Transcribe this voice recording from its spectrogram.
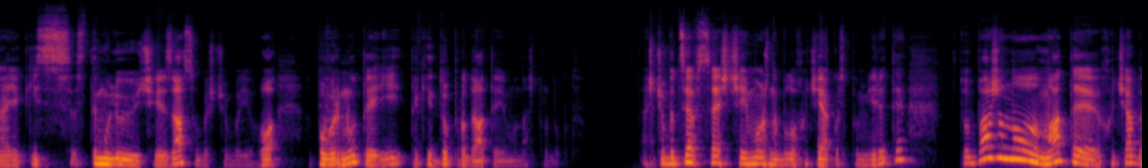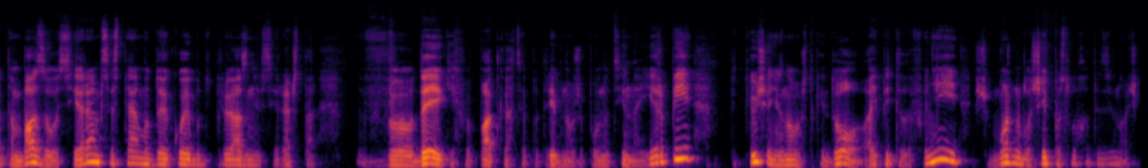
е, якісь стимулюючі засоби, щоб його повернути і таки допродати йому наш продукт. А щоб це все ще й можна було хоч якось поміряти, то бажано мати хоча б там базову CRM-систему, до якої будуть прив'язані всі решта. В деяких випадках це потрібна вже повноцінна ERP, підключені знову ж таки до IP-телефонії, щоб можна було ще й послухати дзвіночки.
